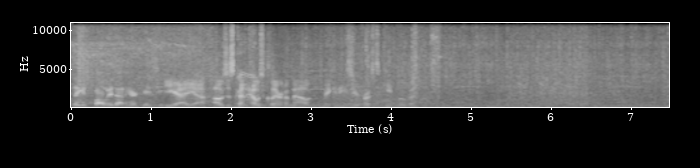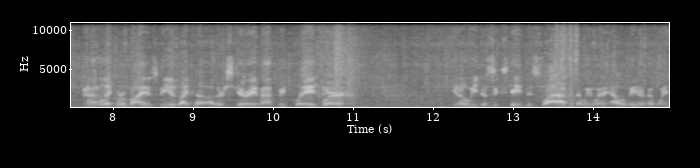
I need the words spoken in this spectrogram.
I think it's probably down here, Casey. Yeah, yeah. I was just kind of, I was clearing them out, make it easier for us to keep moving. Kind of like reminds me of like the other scary map we played where, you know, we just escaped this lab and then we went an elevator that went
